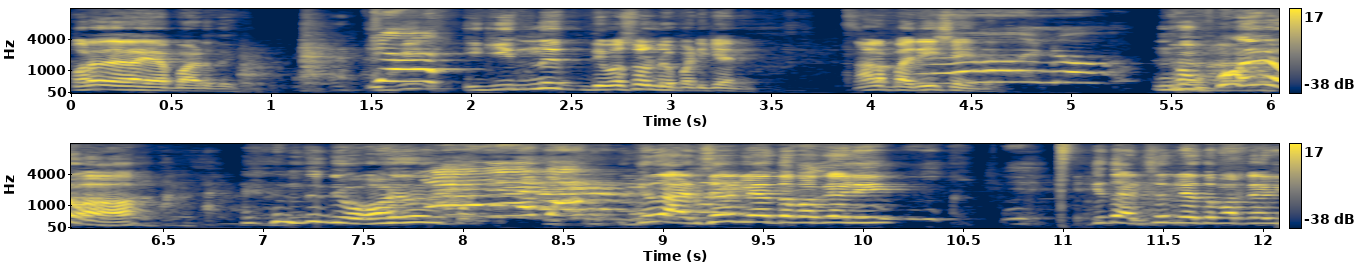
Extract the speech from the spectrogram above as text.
കൊറേ നേരം ഞാൻ പാടുന്നത്. ഇന്ന് ദിവസം ഉണ്ട് പഠിക്കാൻ. നാളെ പരീക്ഷ ഉണ്ട് നോലുവാ? എന്ത് നോലോ ഇത് അടിച്ചിട്ടില്ലാത്ത പറഞ്ഞാൽ? ഇത് അടിച്ചിട്ടില്ലാത്ത പറഞ്ഞാൽ?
